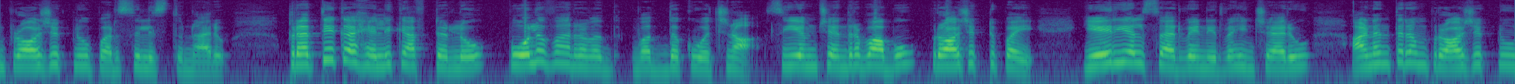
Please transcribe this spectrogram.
ప్రాజెక్టును పరిశీలిస్తున్నారు. ప్రత్యేక హెలికాప్టర్లో పోలవరం వద్దకు వచ్చిన సీఎం చంద్రబాబు ప్రాజెక్టుపై ఏరియల్ సర్వే నిర్వహించారు. అనంతరం ప్రాజెక్టును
